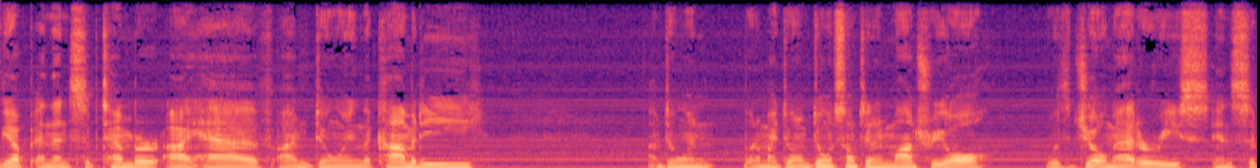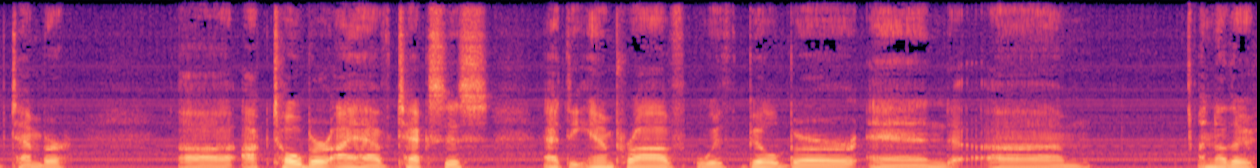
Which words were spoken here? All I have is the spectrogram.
yep. And then September, I have. I'm doing the comedy. I'm doing. What am I doing? I'm doing something in Montreal with Joe Matarese in September. Uh, October, I have Texas at the Improv with Bill Burr and um, another.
